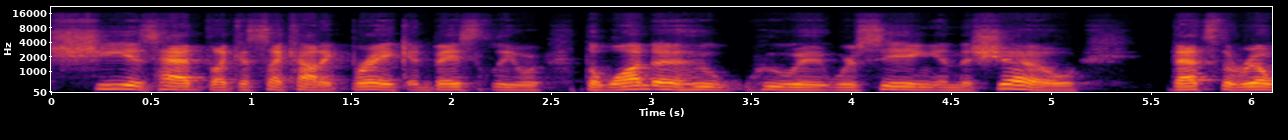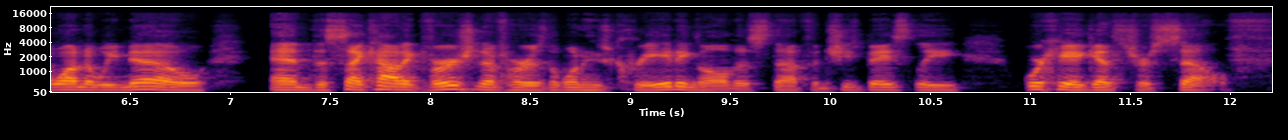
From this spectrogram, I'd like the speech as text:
she has had like a psychotic break and basically the Wanda who who we're seeing in the show that's the real Wanda we know and the psychotic version of her is the one who's creating all this stuff and she's basically working against herself.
